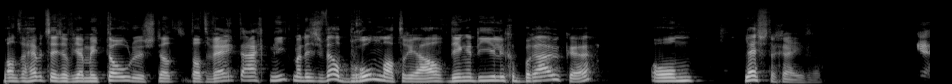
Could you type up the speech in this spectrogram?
Want we hebben het steeds over ja, methodes, dat, dat werkt eigenlijk niet. Maar dit is wel bronmateriaal dingen die jullie gebruiken om les te geven. Ja.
